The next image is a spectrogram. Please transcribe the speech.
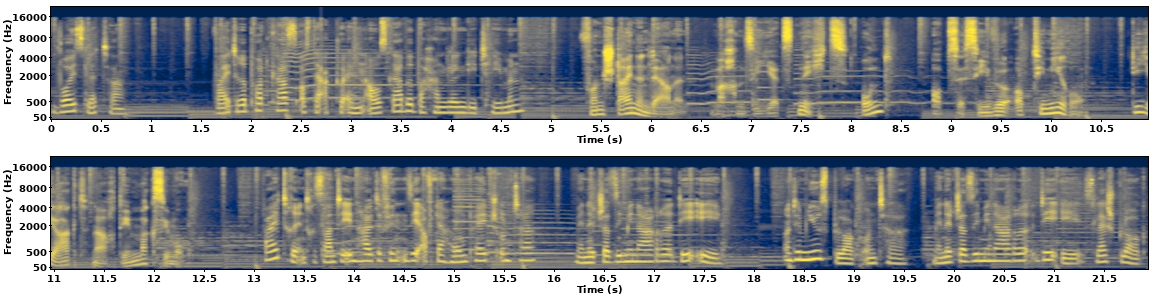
Voiceletter. Weitere Podcasts aus der aktuellen Ausgabe behandeln die Themen Von Steinen lernen, machen Sie jetzt nichts und obsessive Optimierung, die Jagd nach dem Maximum. Weitere interessante Inhalte finden Sie auf der Homepage unter managerseminare.de und im Newsblog unter managerseminare.de/blog.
